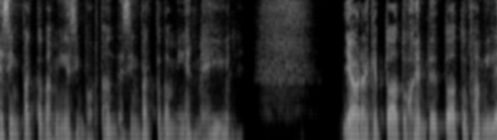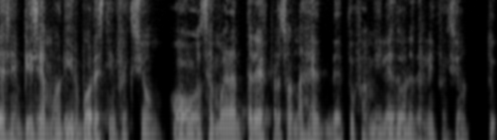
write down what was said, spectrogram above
Ese impacto también es importante, ese impacto también es medible. Y ahora que toda tu gente, toda tu familia se empiece a morir por esta infección, o se mueran tres personas de, de tu familia durante la infección, ¿tú,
